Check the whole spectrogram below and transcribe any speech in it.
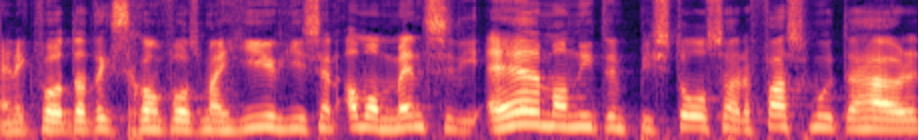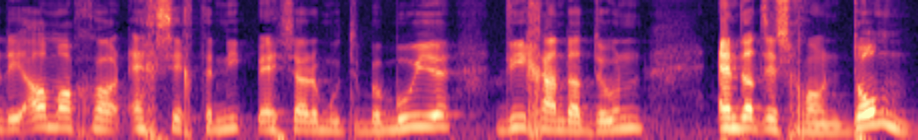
En ik vond dat is gewoon volgens mij hier, hier zijn allemaal mensen die helemaal niet een pistool zouden vast moeten houden. Die allemaal gewoon echt zich er niet mee zouden moeten bemoeien. Die gaan dat doen. En dat is gewoon dom.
